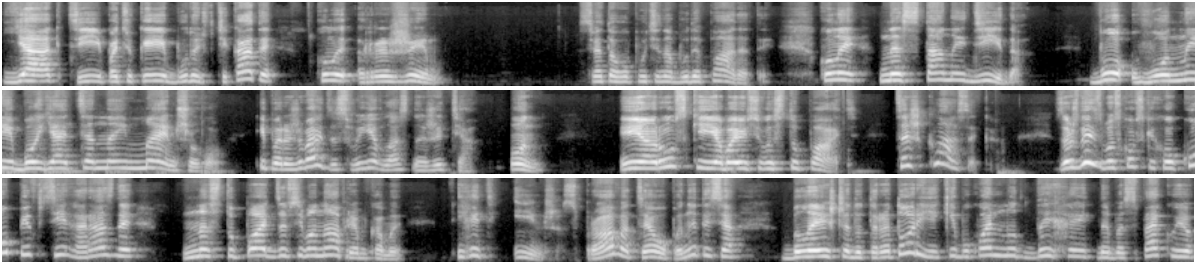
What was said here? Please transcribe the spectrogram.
як ці пацюки будуть втікати, коли режим святого Путіна буде падати, коли не стане діда, бо вони бояться найменшого і переживають за своє власне життя. Он, я русський, я боюсь виступати. Це ж класика. Завжди з московських окопів всі гаразди наступать за всіма напрямками. І геть інша справа це опинитися ближче до територій, які буквально дихають небезпекою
